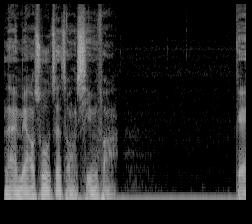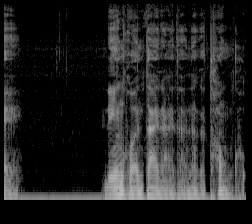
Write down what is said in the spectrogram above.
来描述这种刑罚给灵魂带来的那个痛苦。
